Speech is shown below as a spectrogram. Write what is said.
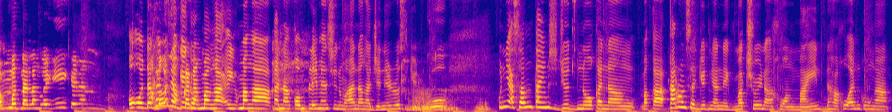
amot na lang lagi ka ng Oo, daghan Mao na kay kanang- mga eh, mga kanang compliments yun mga nga generous gyud ko. Unya sometimes jud no kanang maka karon sa gyud nga nag-mature na ako ang mind, nakakuan ko nga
